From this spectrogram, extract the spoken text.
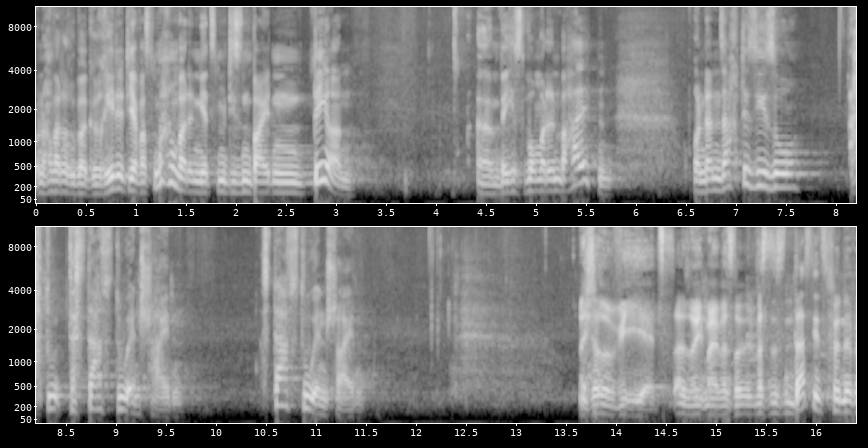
und haben wir darüber geredet, ja, was machen wir denn jetzt mit diesen beiden Dingern? Ähm, welches wollen wir denn behalten? Und dann sagte sie so, ach du, das darfst du entscheiden. Das darfst du entscheiden. Und ich so, wie jetzt? Also ich meine, was, was ist denn das jetzt für eine...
